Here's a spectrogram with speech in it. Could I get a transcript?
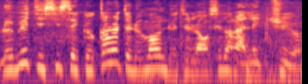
le but ici, c'est que quand je te demande de te lancer dans la lecture,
